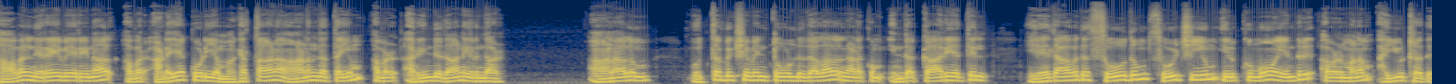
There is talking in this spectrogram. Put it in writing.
ஆவல் நிறைவேறினால் அவர் அடையக்கூடிய மகத்தான ஆனந்தத்தையும் அவள் அறிந்துதான் இருந்தாள். ஆனாலும் புத்த பிக்ஷுவின் தூண்டுதலால் நடக்கும் இந்த காரியத்தில் ஏதாவது சூதும் சூழ்ச்சியும் இருக்குமோ என்று அவள் மனம் ஐயுற்றது.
